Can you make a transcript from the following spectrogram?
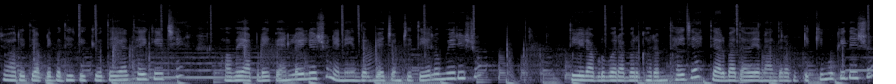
જો આ રીતે આપણી બધી ટિક્કીઓ તૈયાર થઈ ગઈ છે, હવે આપણે પેન લઈ લઈશું ને એની અંદર બે ચમચી તેલ ઉમેરીશું. તેલ આપણું બરાબર ગરમ થઈ જાય, ત્યારબાદ હવે એના અંદર આપણે ટિક્કી મૂકી દઈશું.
